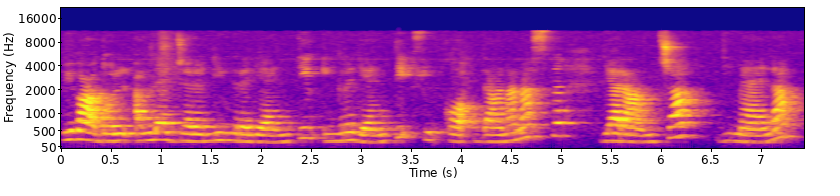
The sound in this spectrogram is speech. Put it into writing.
Vi vado a leggere gli ingredienti, ingredienti succo d'ananas, di arancia, di mela,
